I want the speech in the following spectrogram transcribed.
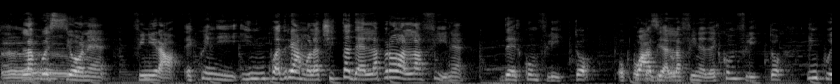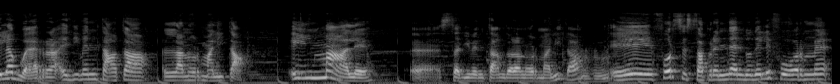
Eh, la questione finirà. E quindi inquadriamo la cittadella, però alla fine del conflitto, o quasi alla fine del conflitto, in cui la guerra è diventata la normalità. E il male eh, sta diventando la normalità Mhm. e forse sta prendendo delle forme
